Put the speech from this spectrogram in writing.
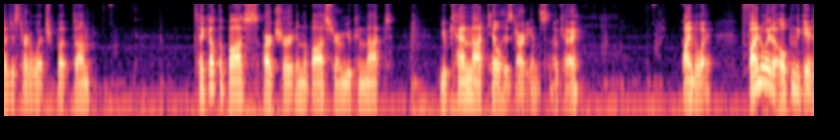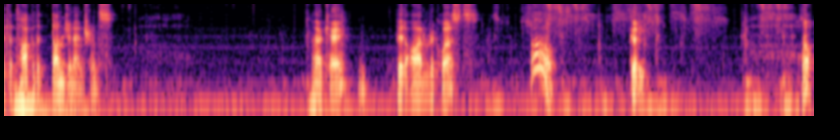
Thought I just heard a witch, but um, take out the boss archer in the boss room. You cannot, you cannot kill his guardians. Okay. Find a way. Find a way to open the gate at the top of the dungeon entrance. Okay. Bit odd requests. Oh. Goody. Well,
